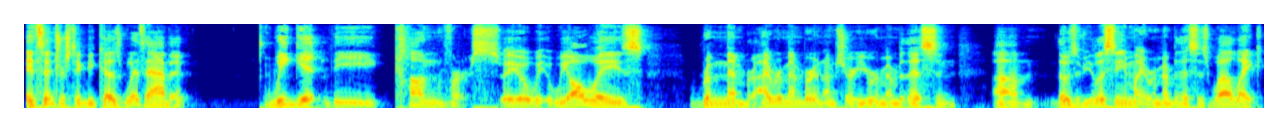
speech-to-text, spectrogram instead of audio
It's interesting because with Abbott, we get the converse. We, we, we always remember. I remember, and I'm sure you remember this, and um, those of you listening might remember this as well. Like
